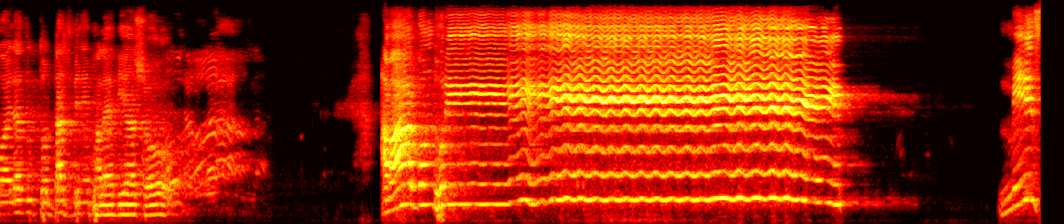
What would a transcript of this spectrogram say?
ময়লাযুক্ত ডাস্টবিনে ফালায় দিয়ে আসো। আমার বন্ধুরি মিস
